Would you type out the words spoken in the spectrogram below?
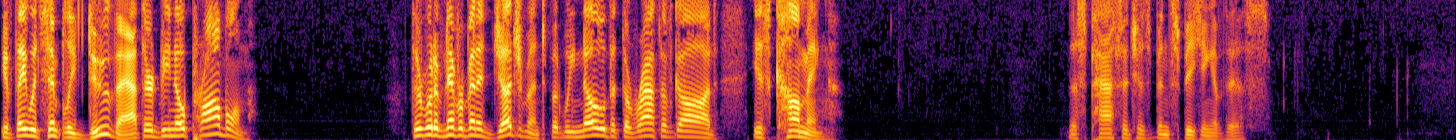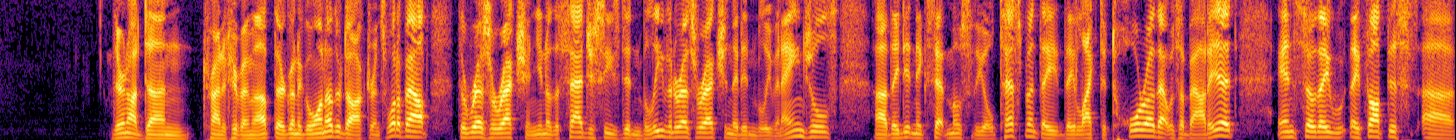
If they would simply do that, there'd be no problem. There would have never been a judgment, but we know that the wrath of God is coming. This passage has been speaking of this. They're not done trying to trip him up. They're going to go on other doctrines. What about the resurrection? You know, the Sadducees didn't believe in resurrection. They didn't believe in angels. Uh, they didn't accept most of the Old Testament. They they liked the Torah. That was about it. And so they they thought this uh,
